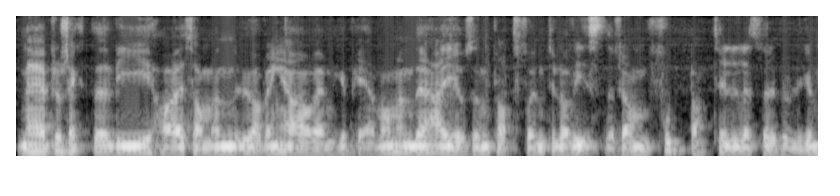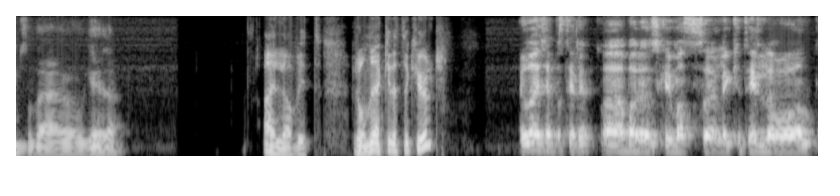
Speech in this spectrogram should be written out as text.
med prosjektet vi har sammen, uavhengig av MGP nå. Men det her gir oss en plattform til å vise det fram fort da, til et større publikum, så det er jo gøy, det. I love it. Ronny, er ikke dette kult? Jo, det er kjempestilig. Jeg bare ønsker masse lykke til. og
